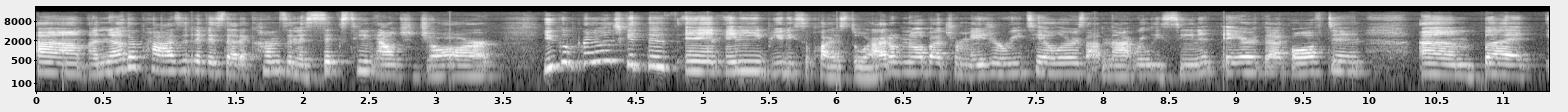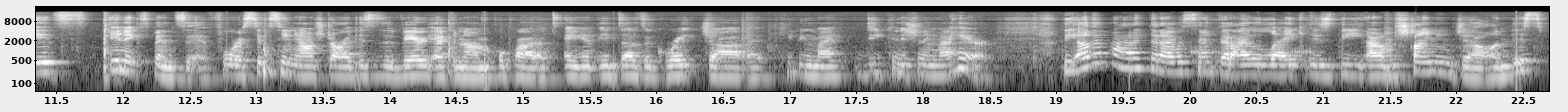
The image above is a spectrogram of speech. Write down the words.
Um, another positive is that it comes in a 16 ounce jar. You can pretty much get this in any beauty supply store. I don't know about your major retailers. I've not really seen it there that often. Um, but it's inexpensive for a 16 ounce jar. This is a very economical product and it does a great job at keeping my deep conditioning my hair. The other product that I was sent that I like is the um, Shining Gel, and this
